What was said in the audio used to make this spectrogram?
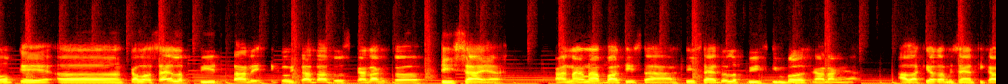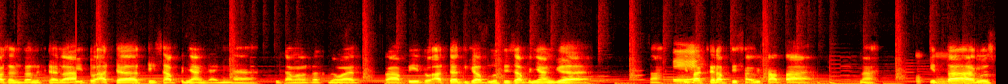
Oke, eh, kalau saya lebih tarik ekowisata itu sekarang ke desa ya. Karena kenapa desa? Desa itu lebih simpel sekarang ya. Apalagi kalau misalnya di kawasan negara itu ada desa penyangganya. Di Taman Nasional Gunung Merapi itu ada 30 desa penyangga. Nah, Oke. kita garap desa wisata. kita harus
